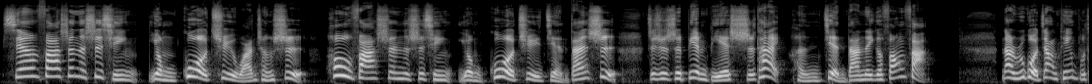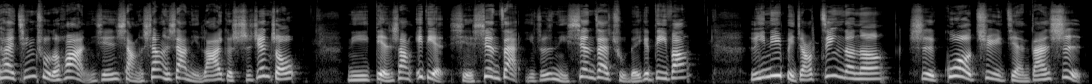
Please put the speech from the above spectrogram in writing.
先发生的事情用过去完成式。后发生的事情用过去简单式，这就是辨别时态很简单的一个方法。那如果这样听不太清楚的话，你先想象一下，你拉一个时间轴，你点上一点写现在，也就是你现在处的一个地方。离你比较近的呢是过去简单式，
